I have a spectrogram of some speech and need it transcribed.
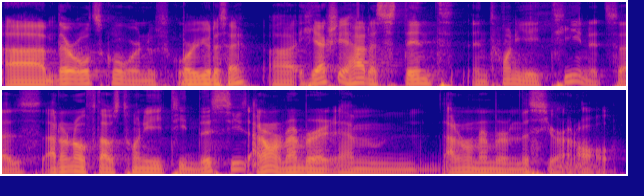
um they're old school, we're new school. what school. are you gonna say Uh, he actually had a stint in 2018. It says I don't know if that was 2018 this season. I don't remember him. I don't remember him this year at all.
